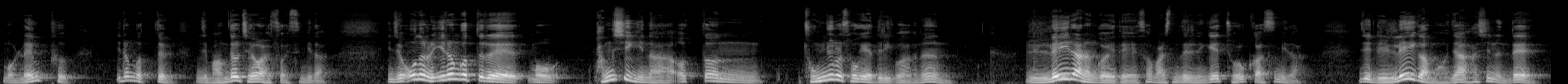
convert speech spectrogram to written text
뭐 램프 이런 것들 이제 마음대로 제어할 수가 있습니다. 이제 오늘은 이런 것들의 뭐 방식이나 어떤 종류를 소개해드리기보다는 릴레이라는 거에 대해서 말씀드리는 게 좋을 것 같습니다. 이제 릴레이가 뭐냐 하시는데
